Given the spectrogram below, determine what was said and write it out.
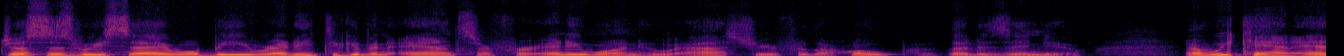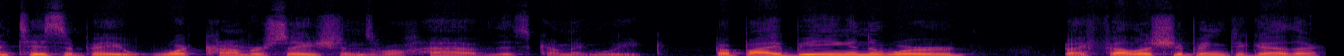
Just as we say, we'll be ready to give an answer for anyone who asks you for the hope that is in you. Now, we can't anticipate what conversations we'll have this coming week, but by being in the Word, by fellowshipping together,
